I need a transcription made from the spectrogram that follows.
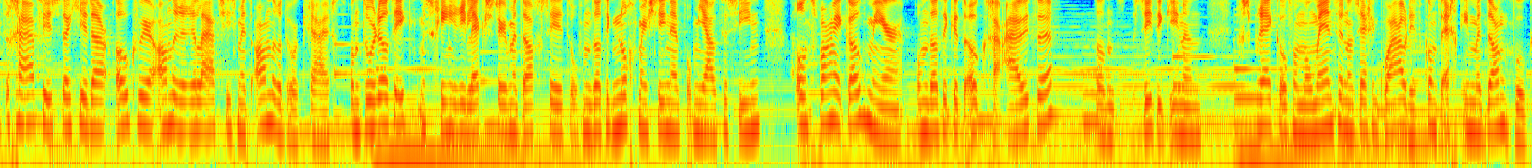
Het gaaf is dat je daar ook weer andere relaties met anderen door krijgt. Want doordat ik misschien relaxter in mijn dag zit... of omdat ik nog meer zin heb om jou te zien... ontvang ik ook meer, omdat ik het ook ga uiten. Dan zit ik in een gesprek of een moment en dan zeg ik... wauw, dit komt echt in mijn dankboek.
